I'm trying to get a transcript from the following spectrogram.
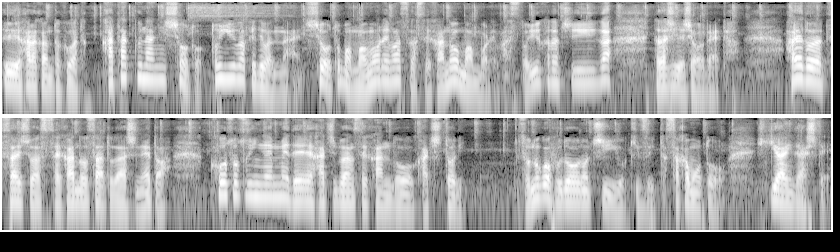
えー、原監督は、かたくなにショートというわけではない。ショートも守れますが、セカンドも守れます。という形が正しいでしょうね、と。早戸だって最初はセカンドスタートだしね、と。高卒2年目で8番セカンドを勝ち取り、その後不動の地位を築いた坂本を引き合いに出して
